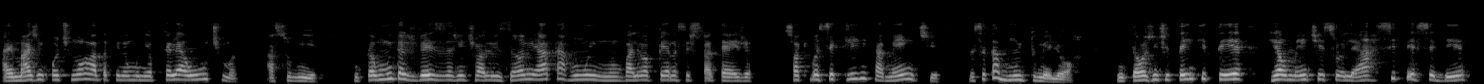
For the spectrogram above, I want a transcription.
a imagem continua lá da pneumonia, porque ela é a última a assumir. Então, muitas vezes a gente olha o exame e, ah, tá ruim, não valeu a pena essa estratégia. Só que você, clinicamente, você está muito melhor. Então, a gente tem que ter realmente esse olhar, se perceber,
